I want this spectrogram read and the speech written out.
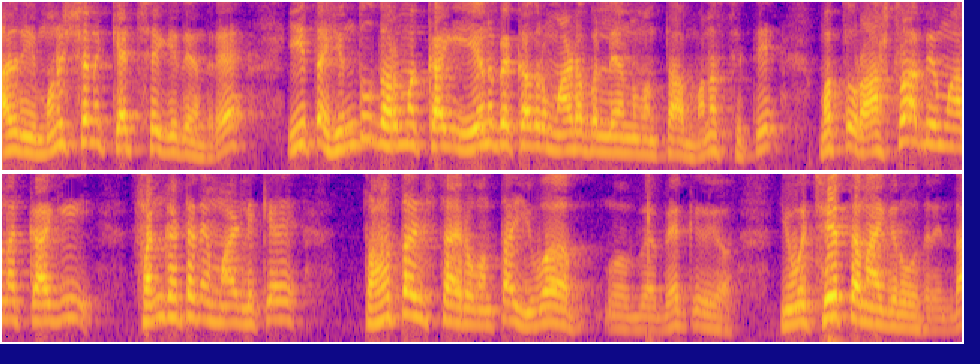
ಆದರೆ ಈ ಮನುಷ್ಯನ ಕೆಚ್ಚ ಹೇಗಿದೆ ಅಂದರೆ, ಈತ ಹಿಂದೂ ಧರ್ಮಕ್ಕಾಗಿ ಏನು ಬೇಕಾದರೂ ಮಾಡಬಲ್ಲೆ ಅನ್ನುವಂಥ ಮನಸ್ಥಿತಿ ಮತ್ತು ರಾಷ್ಟ್ರಾಭಿಮಾನಕ್ಕಾಗಿ ಸಂಘಟನೆ ಮಾಡಲಿಕ್ಕೆ ತಹತಹಿಸ್ತಾ ಇರುವಂಥ ಯುವ ಯುವ ಚೇತನಾಗಿರುವುದರಿಂದ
